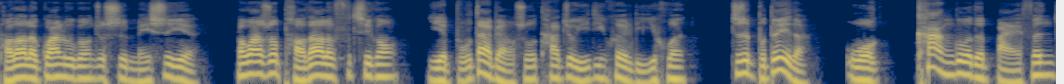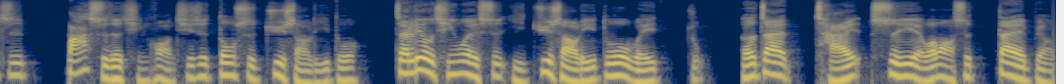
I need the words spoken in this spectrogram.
跑到了官禄宫就是没事业，包括说跑到了夫妻宫，也不代表说他就一定会离婚，这是不对的。我看过的百分之八十的情况，其实都是聚少离多，在六亲位是以聚少离多为主，而在财事业往往是代表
